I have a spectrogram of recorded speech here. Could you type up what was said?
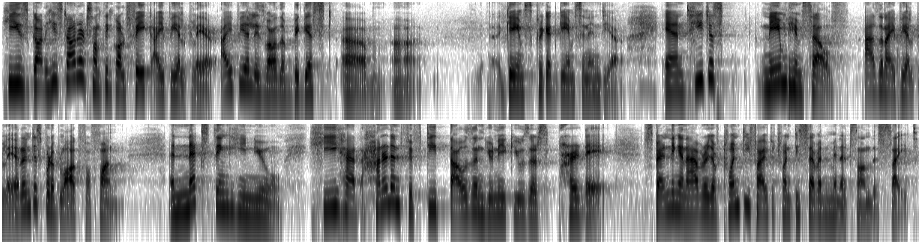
He's got, he started something called Fake IPL Player. IPL is one of the biggest um, uh, games, cricket games in India. And he just named himself as an IPL player and just put a blog for fun. And next thing he knew, he had 150,000 unique users per day spending an average of 25 to 27 minutes on this site.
